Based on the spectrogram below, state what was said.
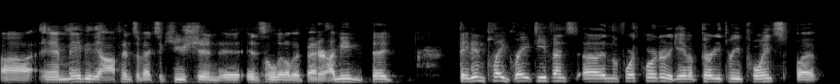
uh, and maybe the offensive execution is, is a little bit better. I mean, they they didn't play great defense uh, in the fourth quarter. They gave up 33 points, but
